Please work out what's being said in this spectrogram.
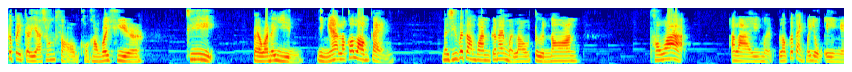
ก็เป็นกริยาช่องสองของคำว่า hear ที่แปลว่าได้ยิน อย่างเงี้ยเราก็ลองแต่งในชีวิตประจำวันก็ได้เหมือนเราตื่นนอน เพราะว่าอะไรเหมือน เราก็แต่งประโยคเองไง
